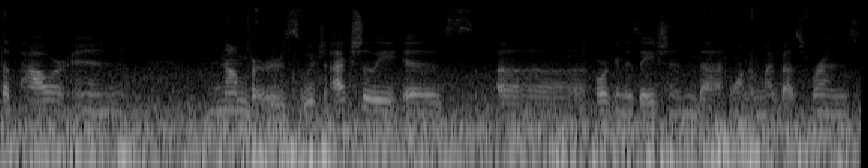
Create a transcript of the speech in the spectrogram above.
the power in numbers which actually is a organization that one of my best friends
